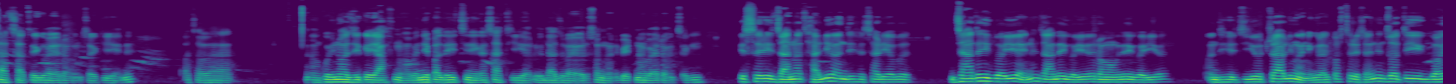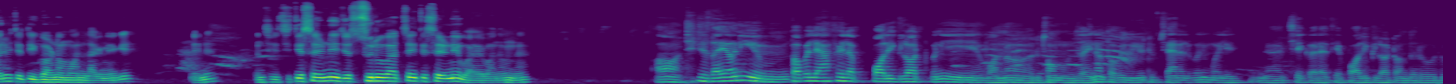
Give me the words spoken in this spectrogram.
साथसाथै गएर हुन्छ कि होइन? अथवा कोही नजिकै आफ्नो अब नेपालदेखि चिनेका साथीहरू दाजुभाइहरूसँग भेट्न गएर हुन्छ कि? त्यसरी जान थाल्यो अनि त्यस पछाडि अब जाँदै गयो होइन? जाँदै गयो रमाउँदै गयो। अनि त्यसपछि यो ट्राभलिङ भन्ने कुरा कस्तो रहेछ भने जति गऱ्यो त्यति गर्न मन लाग्ने कि? होइन? अनि त्यसरी नै जो सुरुवात चाहिँ त्यसरी नै भयो भनौँ न। ठिकै छ दाइ। अनि तपाईँले आफैलाई पलिग्लट पनि भन्न रुचाउनुहुन्छ होइन? तपाईँको युट्युब च्यानल पनि मैले चेक गरेको थिएँ पलिग्लट अन द रोड।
